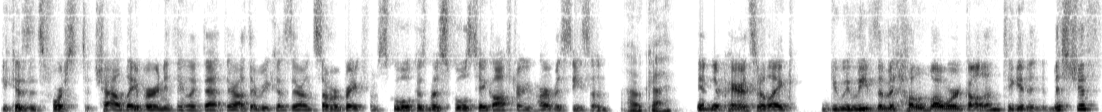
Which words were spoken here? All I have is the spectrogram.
because it's forced child labor or anything like that. They're out there because they're on summer break from school because most schools take off during harvest season Okay. and their parents are like, do we leave them at home while we're gone to get into mischief,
